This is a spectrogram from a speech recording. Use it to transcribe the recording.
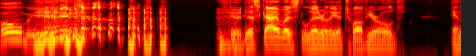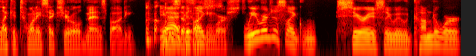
homies. dude this guy was literally a 12 year old in like a 26 year old man's body he yeah, was the because fucking like worst we were just like, seriously, we would come to work,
